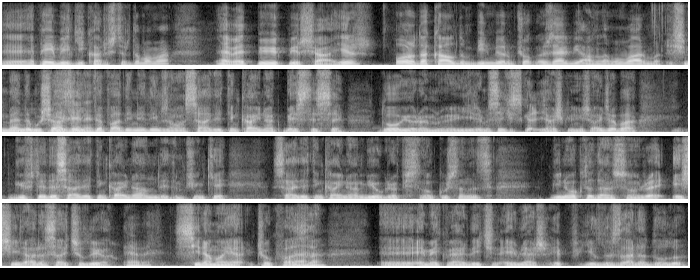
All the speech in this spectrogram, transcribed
E, epey bilgi karıştırdım ama evet büyük bir şair. Orada kaldım. Bilmiyorum çok özel bir anlamı var mı? Şimdi ben de bu şarkıyı dizenin? ilk defa dinlediğim zaman Saadet'in kaynak bestesi. Doğuyor ömrü 28 yaş güneş. Acaba güfte de Saadet'in kaynağı mı dedim. Çünkü Saadet'in kaynağın biyografisini okursanız bir noktadan sonra eşiyle arası açılıyor. Evet. Sinemaya çok fazla e, emek verdiği için evler hep yıldızlarla dolu.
